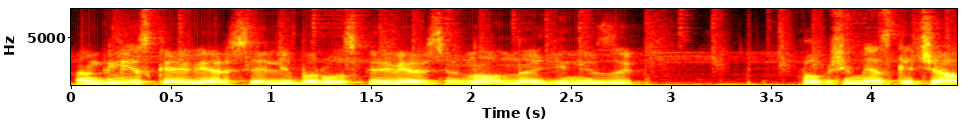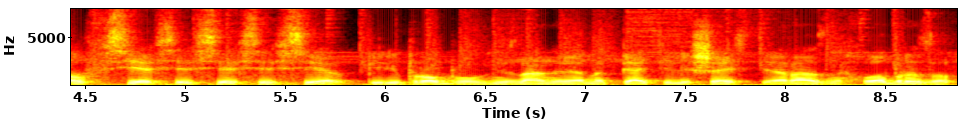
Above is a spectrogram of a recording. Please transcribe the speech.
английская версия, либо русская версия, но на один язык. В общем, я скачал все-все-все-все-все, перепробовал, не знаю, наверное, 5 или 6 разных образов,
